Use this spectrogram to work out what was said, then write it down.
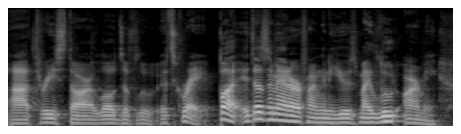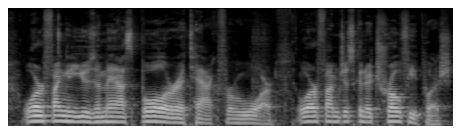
uh, three star, loads of loot. It's great. But it doesn't matter if I'm going to use my loot army, or if I'm going to use a mass bowler attack for war, or if I'm just going to trophy push.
